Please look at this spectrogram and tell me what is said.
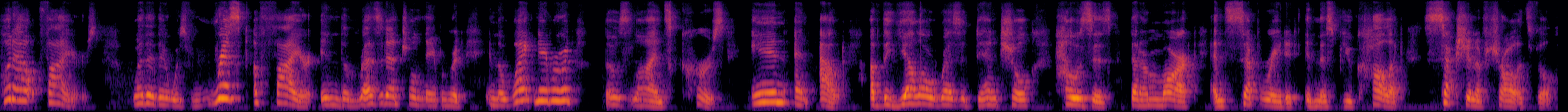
put out fires, whether there was risk of fire in the residential neighborhood. In the white neighborhood, those lines curse in and out of the yellow residential houses that are marked and separated in this bucolic section of Charlottesville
